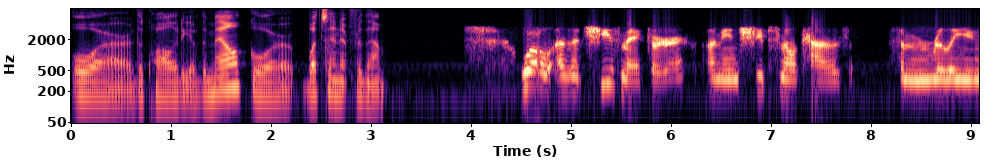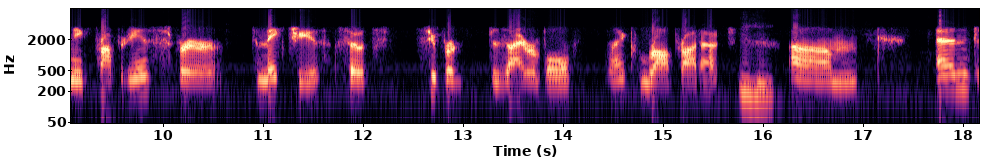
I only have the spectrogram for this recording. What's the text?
or the quality of the milk or what's in it for them? Well, as a cheesemaker, I mean, sheep's milk has some really unique properties for to make cheese, so it's super desirable, like raw product. Mm-hmm. Um, and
